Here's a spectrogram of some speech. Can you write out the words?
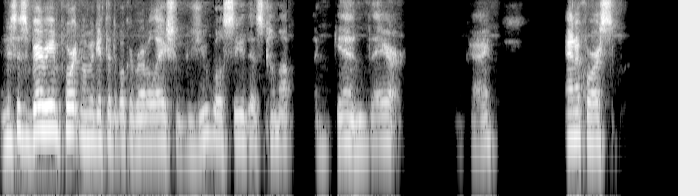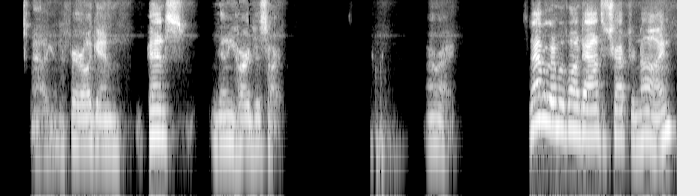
And this is very important when we get to the book of Revelation because you will see this come up again there. Okay. And of course, uh, the Pharaoh again repents, then he hardens his heart. All right. So now we're going to move on down to chapter 9.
